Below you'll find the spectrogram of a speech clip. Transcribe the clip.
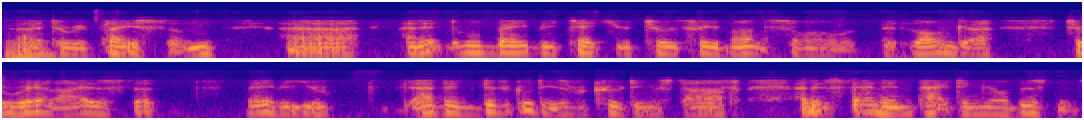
Uh, to replace them, uh, and it will maybe take you two or three months or a bit longer to realize that maybe you having difficulties recruiting staff, and it's then impacting your business.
